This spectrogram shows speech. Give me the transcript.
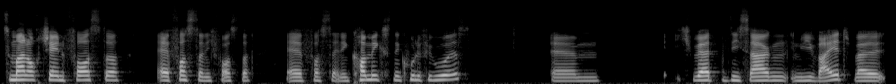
Zumal auch Jane Foster, äh, Foster, nicht Foster, äh, Foster in den Comics eine coole Figur ist. Ähm, ich werde nicht sagen, inwieweit, weil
